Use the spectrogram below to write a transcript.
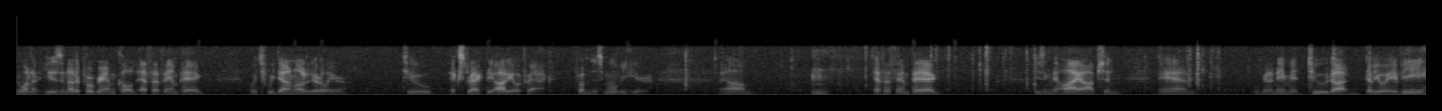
We want to use another program called FFmpeg, which we downloaded earlier, to extract the audio track from this movie here. Um, FFmpeg using the I option and we're going to name it 2.wav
